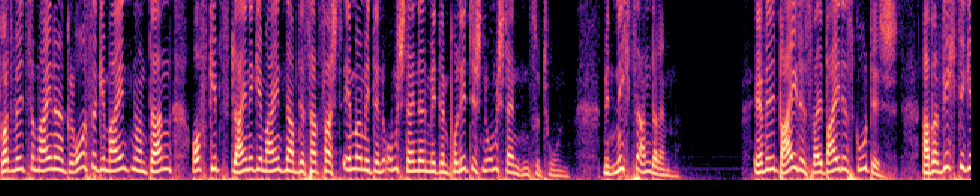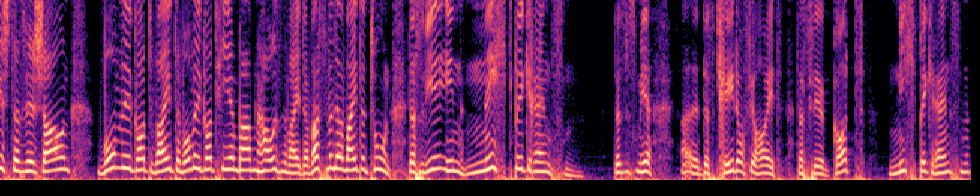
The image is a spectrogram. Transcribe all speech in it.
Gott will zum einen große Gemeinden und dann oft gibt es kleine Gemeinden, aber das hat fast immer mit den Umständen, mit den politischen Umständen zu tun. Mit nichts anderem. Er will beides, weil beides gut ist. Aber wichtig ist, dass wir schauen, wo will Gott weiter, wo will Gott hier in Babenhausen weiter, was will er weiter tun, dass wir ihn nicht begrenzen. Das ist mir äh, das Credo für heute, dass wir Gott nicht begrenzen,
